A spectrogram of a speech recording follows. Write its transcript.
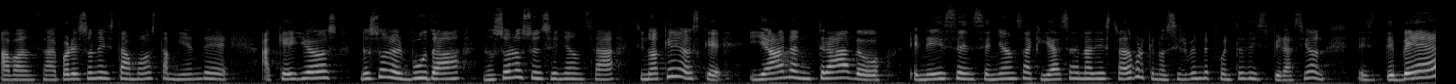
avanzar. Por eso necesitamos también de aquellos, no solo el Buda, no solo su enseñanza, sino aquellos que ya han entrado en esa enseñanza, que ya se han adiestrado, porque nos sirven de fuentes de inspiración, de ver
